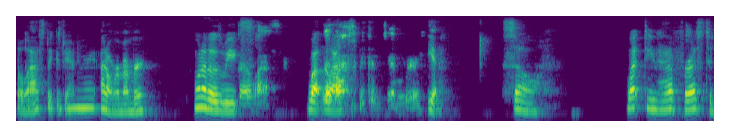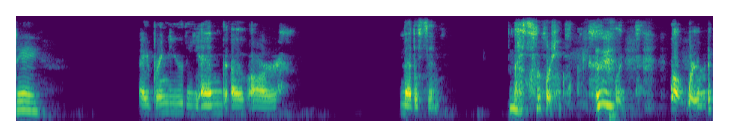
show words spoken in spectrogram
The last week of January? I don't remember. One of those weeks. the last What, the last? last week of January. Yeah. So, what do you have for us today? I bring you the end of our medicine. That's the word. Like, what word?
